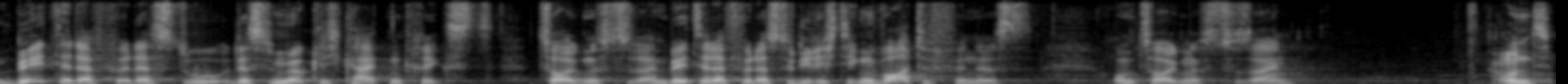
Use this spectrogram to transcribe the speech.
bete dafür, dass du, dass du Möglichkeiten kriegst, Zeugnis zu sein. Bete dafür, dass du die richtigen Worte findest, um Zeugnis zu sein. Und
